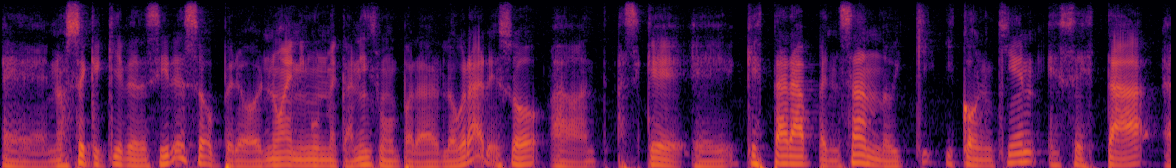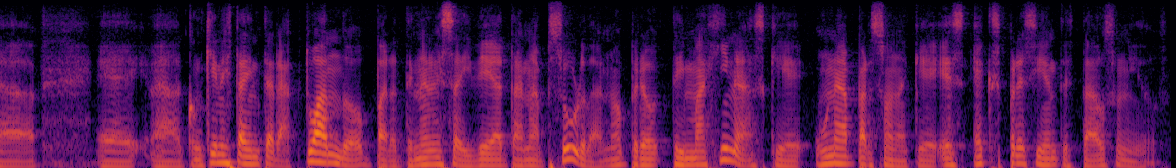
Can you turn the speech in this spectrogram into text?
eh, no sé qué quiere decir eso, pero no hay ningún mecanismo para lograr eso. Ah, así que, eh, ¿qué estará pensando y, con quién se está... Ah, ah, con quién está interactuando para tener esa idea tan absurda, ¿no? Pero te imaginas que una persona que es expresidente de Estados Unidos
